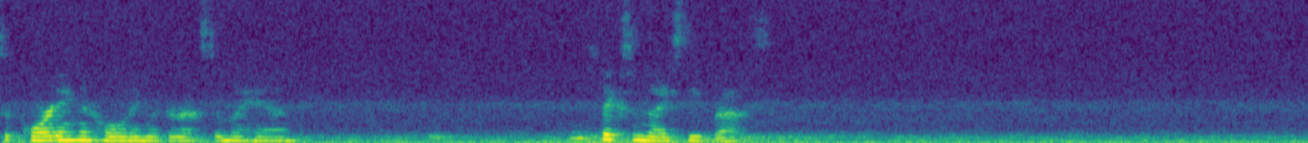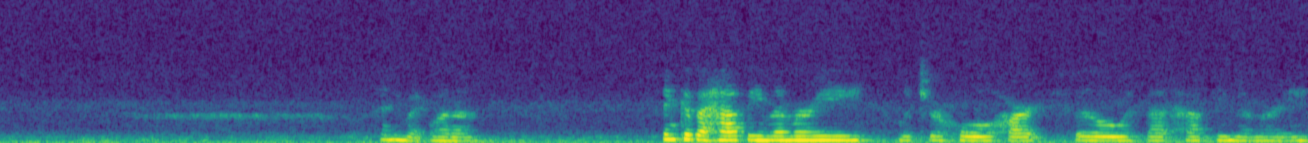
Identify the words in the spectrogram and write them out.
supporting and holding with the rest of my hand. Take some nice deep breaths. And you might want to think of a happy memory. Let your whole heart fill with that happy memory.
